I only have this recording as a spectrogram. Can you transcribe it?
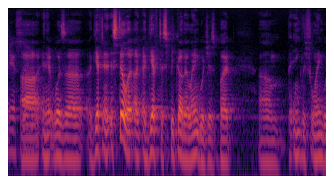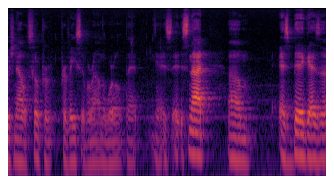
yes, uh, and it was a, a gift. It's still a, a gift to speak other languages, but um, the English language now is so per, pervasive around the world that yeah, it's, it's not um, as big as a,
